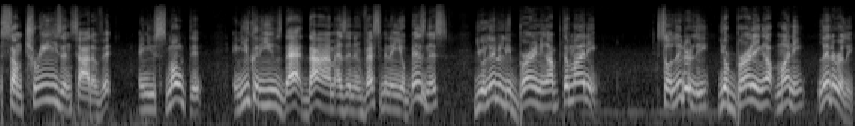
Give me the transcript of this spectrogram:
some trees inside of it and you smoked it and you could use that dime as an investment in your business, you're literally burning up the money. So literally, you're burning up money, literally.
